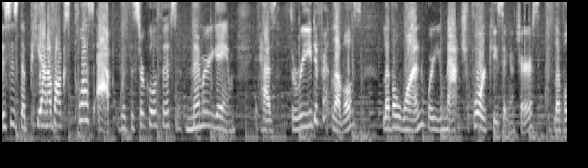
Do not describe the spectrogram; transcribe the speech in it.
This is the Piano Box Plus app with the Circle of Fifths memory game. It has three different levels. Level one, where you match four key signatures. Level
